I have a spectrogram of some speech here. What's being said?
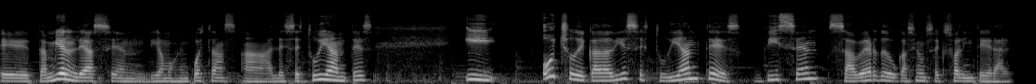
eh, también le hacen, digamos, encuestas a los estudiantes y 8 de cada 10 estudiantes dicen saber de educación sexual integral.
